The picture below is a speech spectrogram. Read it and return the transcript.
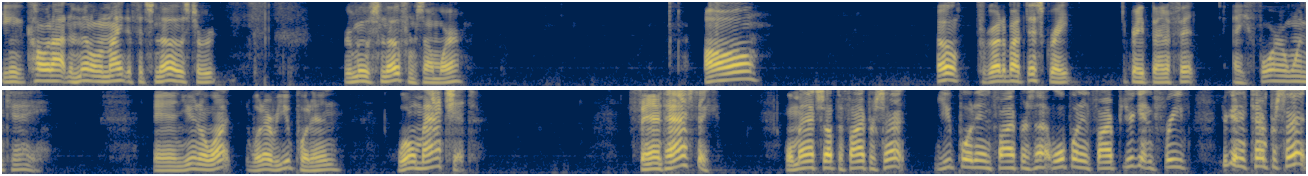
You can call it out in the middle of the night if it snows to re- remove snow from somewhere. All, oh, forgot about this great, great benefit a 401k. And you know what? Whatever you put in, we'll match it. Fantastic. We'll match up to 5%. You put in 5%, we'll put in 5 You're getting free, you're getting 10%.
